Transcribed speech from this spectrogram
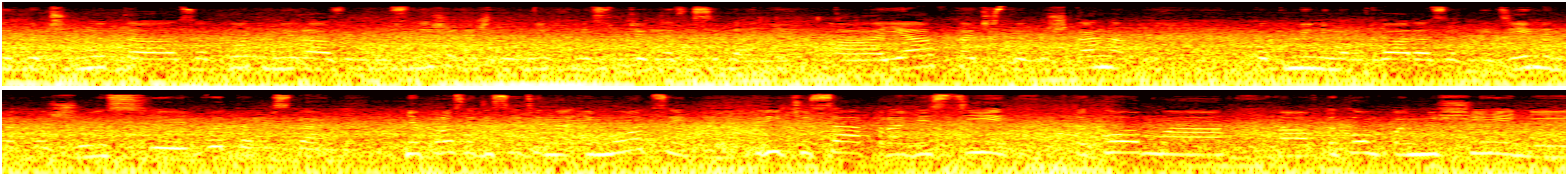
мы почему-то за год ни разу не услышали, что у них есть судебное заседание. А я в качестве Бушкана как минимум два раза в неделю нахожусь в этом здании. Мне просто действительно эмоций. Три часа провести в таком, в таком помещении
